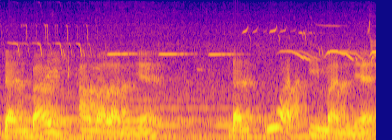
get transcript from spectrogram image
dan baik amalannya dan kuat imannya,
